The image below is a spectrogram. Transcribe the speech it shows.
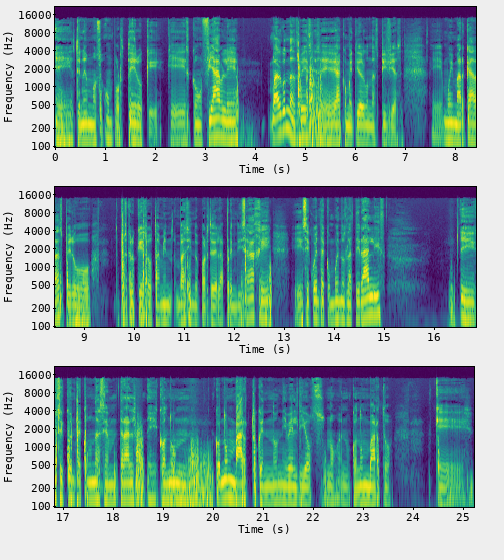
Eh, tenemos un portero que, que es confiable. Algunas veces eh, ha cometido algunas pifias eh, muy marcadas, pero pues creo que eso también va siendo parte del aprendizaje. Eh, se cuenta con buenos laterales. Eh, se cuenta con una central, con un con un Barto que en un nivel Dios, ¿no? Con un Barto que,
